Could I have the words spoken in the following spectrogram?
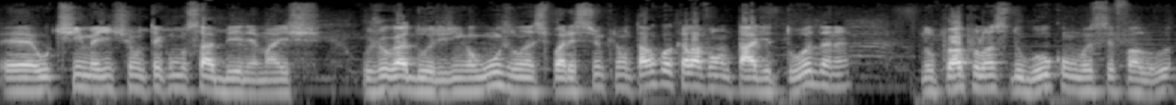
É, o time a gente não tem como saber, né? Mas os jogadores em alguns lances pareciam que não estavam com aquela vontade toda, né? No próprio lance do gol, como você falou.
